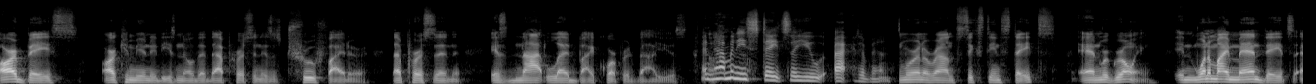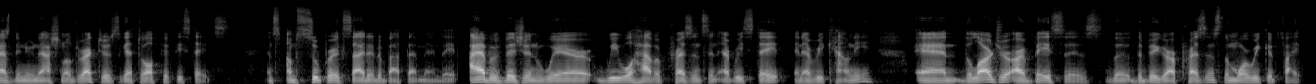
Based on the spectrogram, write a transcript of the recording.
our base, our communities know that that person is a true fighter. That person is not led by corporate values. And how many states are you active in? We're in around 16 states and we're growing. In one of my mandates as the new national director is to get to all 50 states. And I'm super excited about that mandate. I have a vision where we will have a presence in every state, in every county. And the larger our base is, the, the bigger our presence, the more we could fight.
